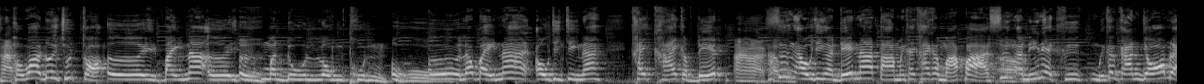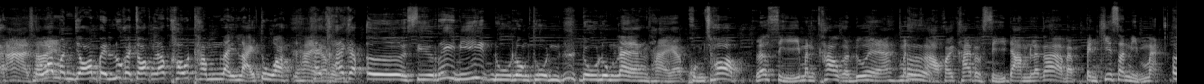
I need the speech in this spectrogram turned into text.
ครับเพราะว่าด้วยชุดเกราะเอ่ยใบหน้าเอ่ยเออมันดูลงทุนโอ้โหเออแล้วใบหน้าเอาจริง ๆ นะ คล้ายๆกับเดทอ่าครับซึ่งเอาจริงอะเดทหน้าตามันคล้ายๆกับหมาป่า ซึ่งอ่าอันนี้เนี่ยคือเหมือนกับการย้อมแหละอ่าใช่แต่ว่ามันย้อมเป็นลูกกระจอกแล้วเขาทำหลาย ๆ ตัว ใช่คครับล้ายๆกับเออซีรีส์นี้ดูลงทุนดูลงแรงใช่ครับ ผมชอบ แล้วสีมันเข้ากันด้วยนะ มันเออ ขาวคล้ายๆแบบสีดำแล้วก็แบบเป็นขี้สนิมอะ เอ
